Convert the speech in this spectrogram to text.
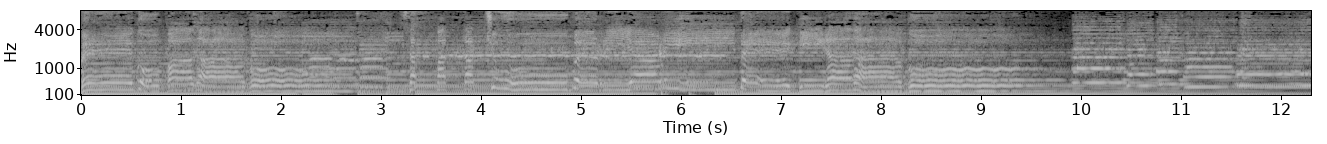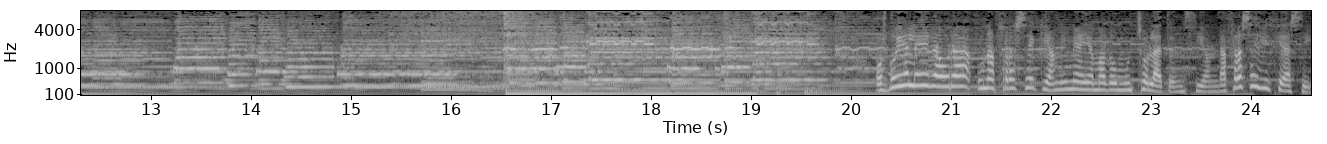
bego badago, zapatatxu Os voy a leer ahora una frase que a mí me ha llamado mucho la atención. La frase dice así,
